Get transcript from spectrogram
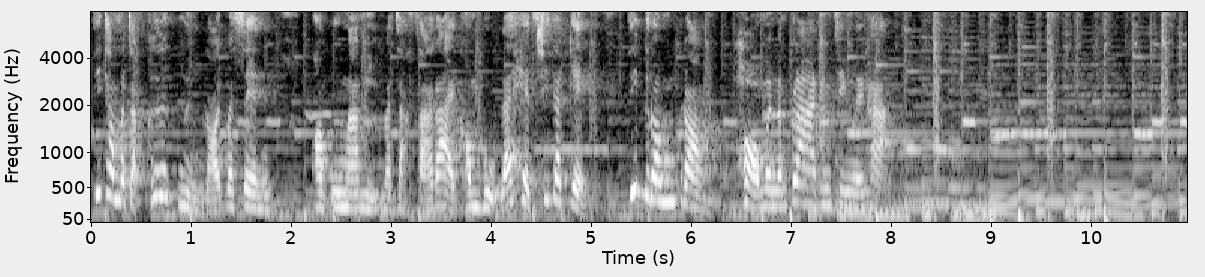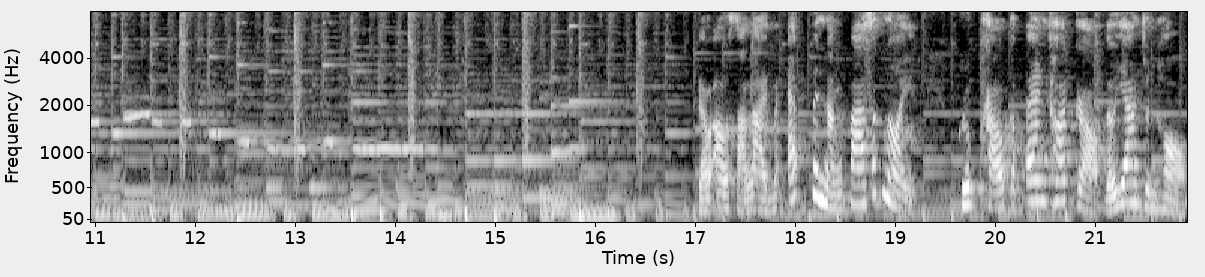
ที่ทำมาจากพืช 100%ความอูมามิมาจากสาหร่ายคอมบุและเห็ดชิตาเกะที่กลมกล่อมหอมเหมือนน้ำปลาจริงๆเลยค่ะ แล้วเอาสาหร่ายมาแอปเป็นหนังปลาสักหน่อยคลุกเคล้ากับแป้งทอดกรอบแล้วย่างจนหอม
